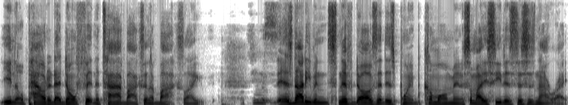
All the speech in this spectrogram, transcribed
you know, powder that don't fit in a Tide box in a box. Like, there's not even sniff dogs at this point. But come on, man, if somebody see this, this is not right.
